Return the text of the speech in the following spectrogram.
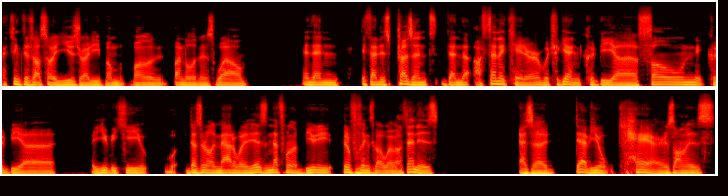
I think there's also a user ID bundled in as well. And then if that is present, then the authenticator, which again could be a phone, it could be a, a YubiKey, doesn't really matter what it is. And that's one of the beauty, beautiful things about WebAuthn is as a dev, you don't care as long as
